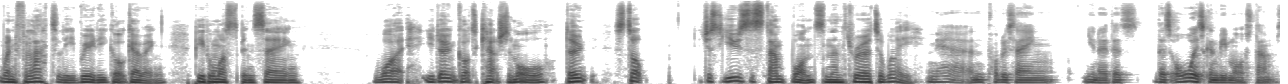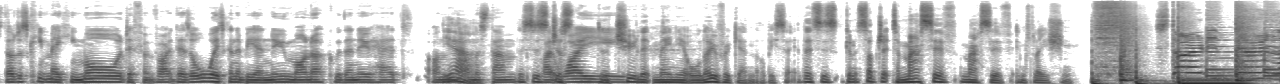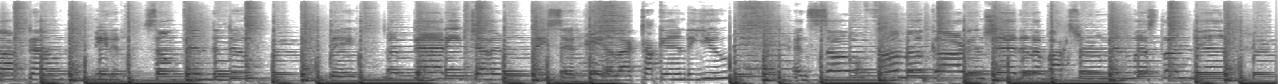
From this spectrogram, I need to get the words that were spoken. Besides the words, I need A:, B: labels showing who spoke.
A: when philately really got going, people must have been saying, "Why you don't got to catch them all? Don't stop. Just use the stamp once and then throw it away."
B: Yeah, and probably saying, you know, there's there's always going to be more stamps. They'll just keep making more different. Right, there's always going to be a new monarch with a new head on
A: Yeah,
B: on the stamp.
A: This is
B: Like,
A: just
B: why
A: the
B: you-
A: tulip mania all over again. They'll be saying this is going to subject to massive, massive inflation.
C: Started during lockdown, needed something like talking to you. And so, from a garden shed in a box room in West London,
